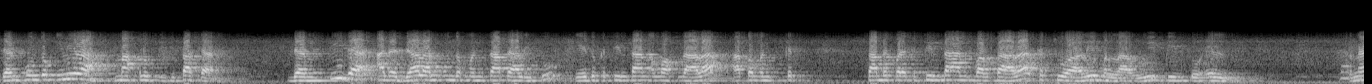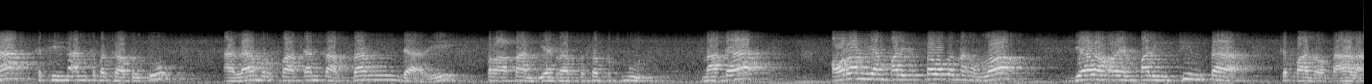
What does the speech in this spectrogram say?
Dan untuk inilah makhluk diciptakan. Dan tidak ada jalan untuk mencapai hal itu, yaitu kecintaan Allah Taala atau sampai pada kecintaan kepada Taala kecuali melalui pintu ilmu. Karena kecintaan kepada sesuatu itu adalah merupakan cabang dari perasaan dia terhadap sesuatu tersebut. Maka Orang yang paling tahu tentang Allah dialah orang yang paling cinta kepada Allah Taala.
